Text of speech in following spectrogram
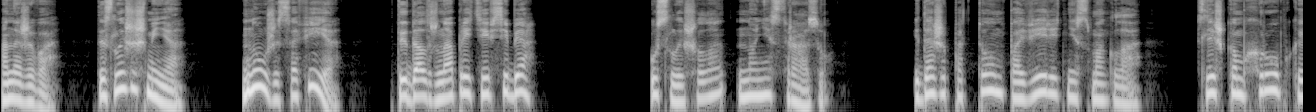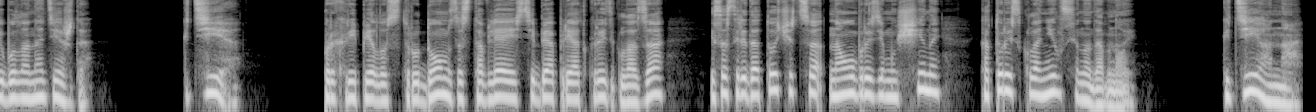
она жива. Ты слышишь меня? Ну же, София, ты должна прийти в себя». Услышала, но не сразу. И даже потом поверить не смогла. Слишком хрупкой была надежда. «Где?» — прохрипела с трудом, заставляя себя приоткрыть глаза — и сосредоточиться на образе мужчины, который склонился надо мной. Где она?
